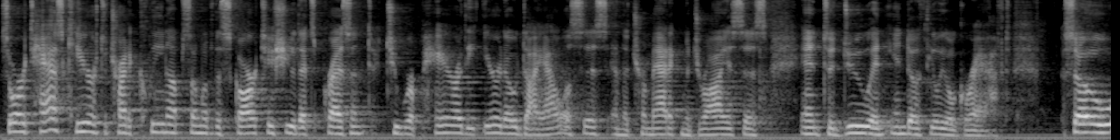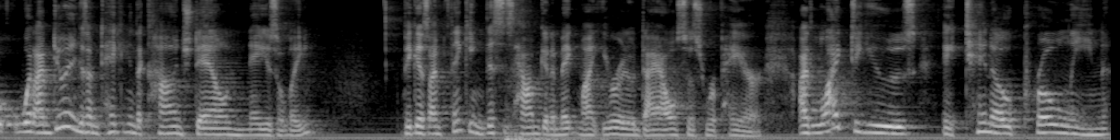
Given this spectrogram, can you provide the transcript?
So our task here is to try to clean up some of the scar tissue that's present, to repair the iridodialysis and the traumatic mydriasis, and to do an endothelial graft. So what I'm doing is I'm taking the conj down nasally because I'm thinking this is how I'm going to make my iridodialysis repair. I'd like to use a 10-0 Prolene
